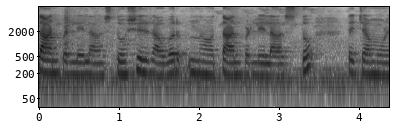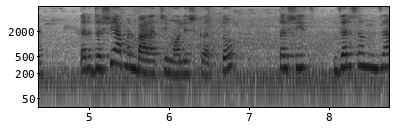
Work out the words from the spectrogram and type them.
ताण पडलेला असतो. शरीरावर ताण पडलेला असतो. त्याच्यामुळे. तर जशी आपण बाळाची मॉलिश करतो तशीच जर समजा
